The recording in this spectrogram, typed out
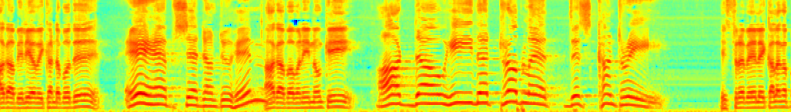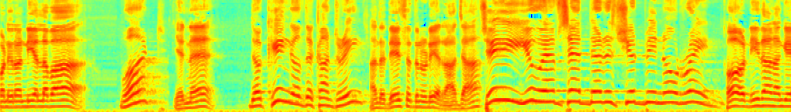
ஆகாப் எலியாவை கண்டபோது Ahab said unto him, ஆகாப் அவனை நோக்கி Art thou he that troubleth this country? இஸ்ரவேலை கலங்க பண்ணுகிறவன் நீ அல்லவா What? என்ன The king of the country? அந்த தேசத்தினுடைய ராஜா See, you have said there is, should be no rain, ஓ நீதான் அங்கே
